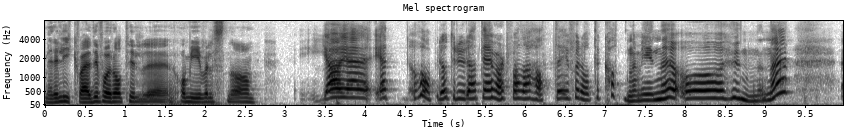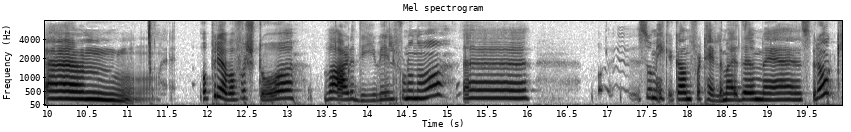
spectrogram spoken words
mer likeverdig forhold til omgivelsene og ja, jeg, jeg, håper og tror at jeg i hvert fall har hatt det i forhold til kattene mine og hundene. Um, og prøve å forstå hva er det de vil for noe nå. Eh, som ikke kan fortelle meg det med språk,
